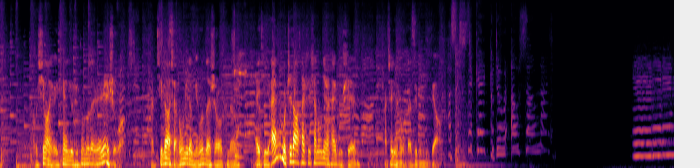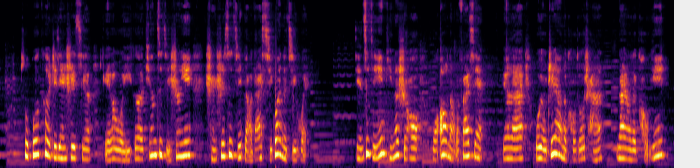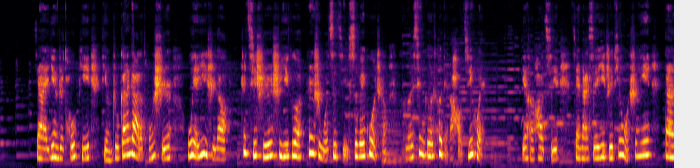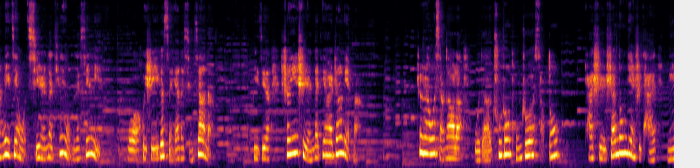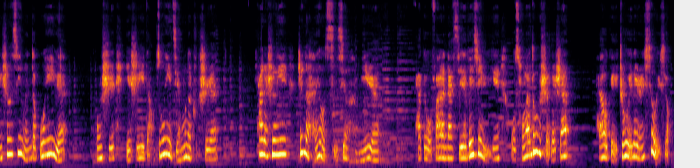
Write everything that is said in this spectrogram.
我希望有一天就是更多的人认识我。啊，提到小东这个名字的时候，可能还提，哎，我知道他是山东电视台主持人。啊，这就是我的最终目标。做播客这件事情，给了我一个听自己声音、审视自己表达习惯的机会。剪自己音频的时候，我懊恼地发现。原来我有这样的口头禅，那样的口音，在硬着头皮顶住尴尬的同时，我也意识到这其实是一个认识我自己思维过程和性格特点的好机会。也很好奇，在那些一直听我声音但未见我其人的听友们的心里，我会是一个怎样的形象呢？毕竟声音是人的第二张脸嘛。这让我想到了我的初中同桌小东。他是山东电视台民生新闻的播音员，同时也是一档综艺节目的主持人。他的声音真的很有磁性，很迷人。他给我发的那些微信语音，我从来都不舍得删，还要给周围的人秀一秀。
